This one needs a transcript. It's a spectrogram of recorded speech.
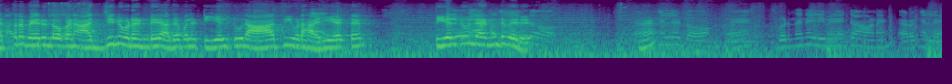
എത്ര പേരുണ്ട് അജിൻ ഇവിടെ ഉണ്ട്. അതേപോലെ ടി എൽ ടൂൽ ആദ്യം ഇവിടെ ഹരിയേട്ടൻ. ടി എൽ ടൂൽ രണ്ട് പേര്. ഇറങ്ങല്ലേ ട്ടോ. ഏ, ഇവിടുന്ന് തന്നെ എലിമിനേറ്റ് ആവണേ. ഇറങ്ങല്ലേ?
